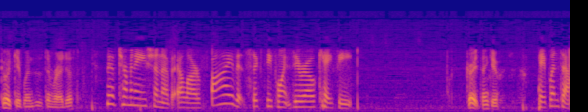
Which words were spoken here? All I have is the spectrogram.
Go ahead, Cape Winds. This is Denver address. We have termination of LR5 at 60.0 K feet. Great, thank you. Cape Winds out.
